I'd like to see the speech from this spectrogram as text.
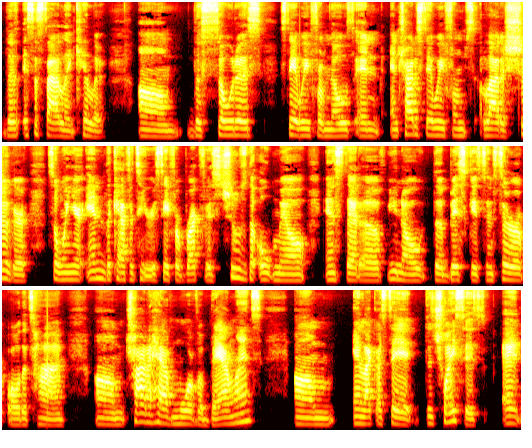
the it's a silent killer. Um, the sodas, stay away from those and and try to stay away from a lot of sugar. So when you're in the cafeteria, say for breakfast, choose the oatmeal instead of you know the biscuits and syrup all the time um, try to have more of a balance. Um, and like I said, the choices, and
